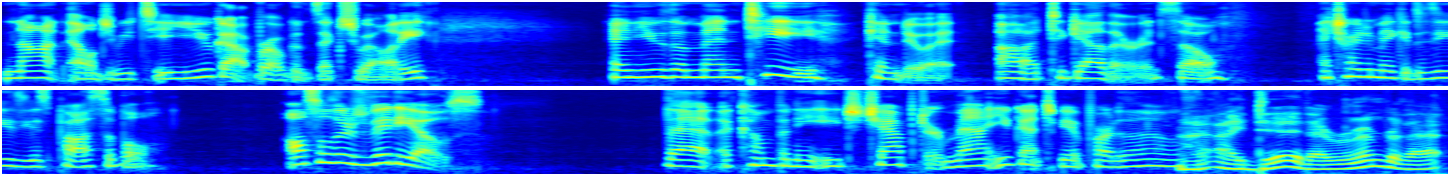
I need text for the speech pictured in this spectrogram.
not LGBT. You got broken sexuality, and you, the mentee, can do it uh, together. And so I try to make it as easy as possible. Also, there's videos that accompany each chapter. Matt, you got to be a part of those. I, I did. I remember that.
